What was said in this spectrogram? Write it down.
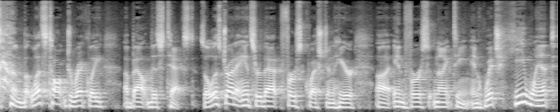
but let's talk directly about this text. So let's try to answer that first question here uh, in verse 19, in which he went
